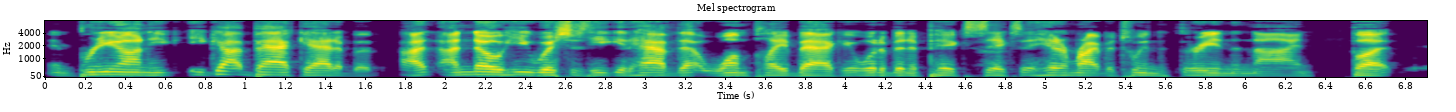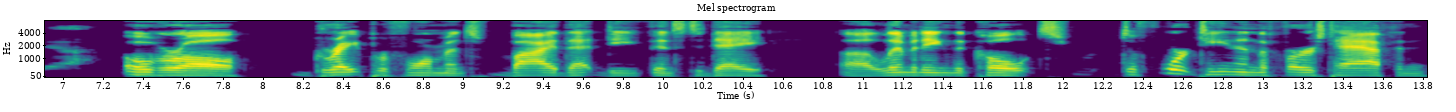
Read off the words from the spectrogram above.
and Breon, he, he got back at it, but I, I know he wishes he could have that one play back. It would have been a pick six. It hit him right between the three and the nine. But overall, great performance by that defense today, uh, limiting the Colts to 14 in the first half. And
